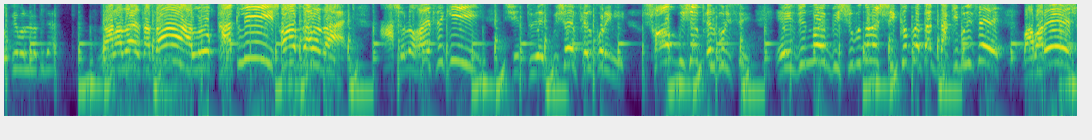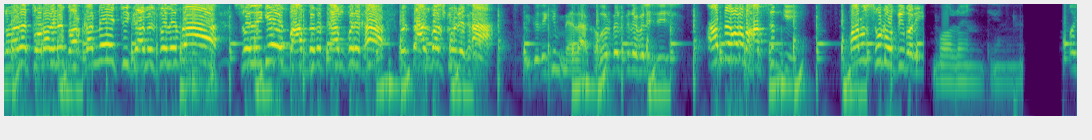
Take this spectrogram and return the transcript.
তোকে বলল কিনা? জানা যায় চাচা লোক থাকলি সব জানা যায়। আসলে হয়েছে কি সে দু এক বিষয়ে ফেল করেনি সব বিষয় ফেল করেছে। এই জন্য বিশ্ববিদ্যালয়ের শিক্ষকরা তাকে ডাকি বলেছে বাবারে সোনারে তোরা দরকার নেই তুই গ্রামে চলে যা চলে গিয়ে বাপ দাদার কাম করে খা ওই চাষবাস করে খা। তুই তো দেখি মেলা খবর বের করে ফেলেছিস। আপনি আমার ভাবছেন কি? মানুষ ছোট হতে পারি বলেন তিনি। ওই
